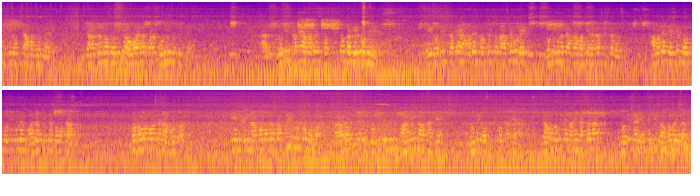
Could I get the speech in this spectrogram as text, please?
সেটি হচ্ছে আমাদের নদী যার জন্য নদীকে অবহেলা করা উচিত নয়। আর নদীর সাথে আমাদের সম্পৃক্ততা দীর্ঘদিনে এই নদীর সাথে আমাদের সম্পৃক্ততা আছে বলে নদীগুলোকে আমরা বাঁচিয়ে রাখার চেষ্টা করছি। আমাদের দেশের নদী নদীগুলোর বাজার চিন্তার সমস্যা আছে। প্রথমত হচ্ছে নামপতা এই নামপতাটা সবচেয়ে গুরুত্বপূর্ণ। কারণ হচ্ছে নদীতে যদি পানি না থাকে, নদীর অস্তিত্ব থাকে না। যেমন নদীতে পানি থাকে না, নদীটা এমনি দখল হয়ে যাবে।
